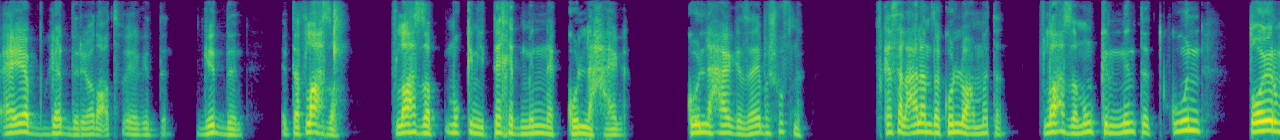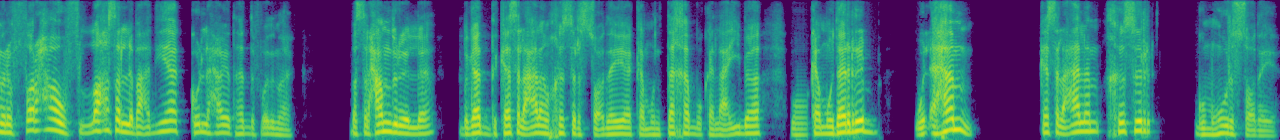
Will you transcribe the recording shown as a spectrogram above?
هي بجد رياضة عاطفية جدا جدا. أنت في لحظة في لحظة ممكن يتاخد منك كل حاجة. كل حاجة زي ما شفنا. في كأس العالم ده كله عامة. في لحظة ممكن إن أنت تكون طاير من الفرحة وفي اللحظة اللي بعديها كل حاجة تهد فوق دماغك بس الحمد لله بجد كأس العالم خسر السعودية كمنتخب وكلعيبة وكمدرب والأهم كأس العالم خسر جمهور السعودية.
